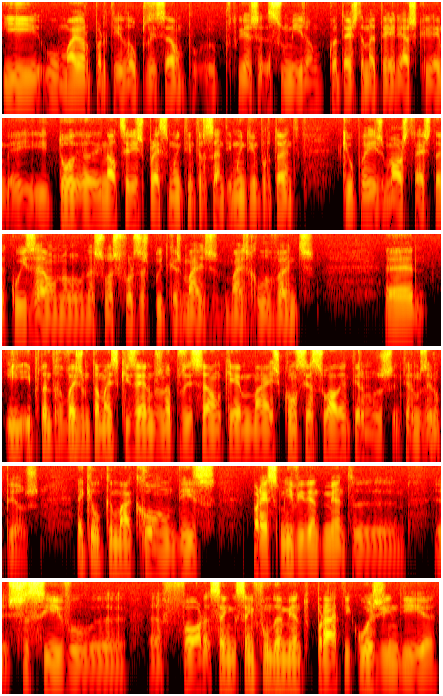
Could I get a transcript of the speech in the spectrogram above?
e o maior partido da oposição português assumiram quanto a esta matéria. Acho que, é, e estou a enaltecer isto, parece muito interessante e muito importante que o país mostre esta coesão no, nas suas forças políticas mais, mais relevantes. Uh, e, e, portanto, revejo-me também, se quisermos, na posição que é mais consensual em termos, em termos europeus. Aquilo que Macron disse parece-me evidentemente uh, excessivo, uh, fora, sem, sem fundamento prático hoje em dia,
